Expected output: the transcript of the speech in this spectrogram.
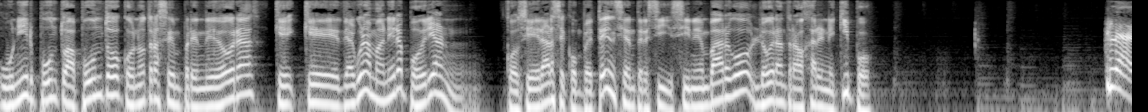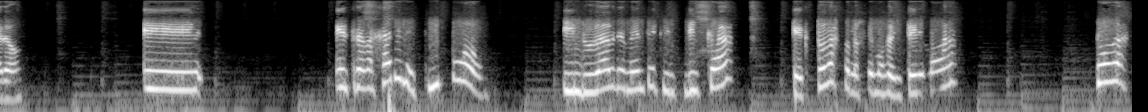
unir punto a punto con otras emprendedoras que, que de alguna manera podrían considerarse competencia entre sí, sin embargo, logran trabajar en equipo? Claro. Eh, el trabajar en equipo indudablemente que implica que todas conocemos el tema, todas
